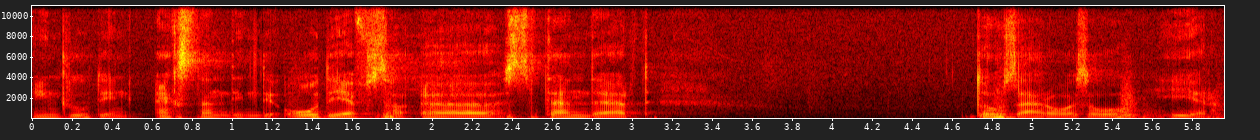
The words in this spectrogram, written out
including extending the ODF uh, standard. Those are also here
